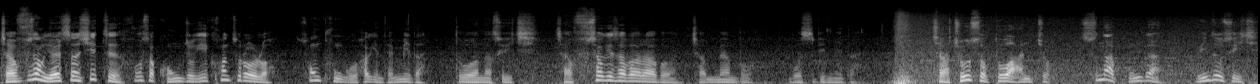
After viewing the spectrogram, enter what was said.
자, 후석 열선 시트, 후석 공조기 컨트롤러, 송풍구 확인됩니다. 도어나 스위치. 자, 후석에서 바라본 전면부 모습입니다. 자, 조수석 도어 안쪽, 수납 공간, 윈도우 스위치,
